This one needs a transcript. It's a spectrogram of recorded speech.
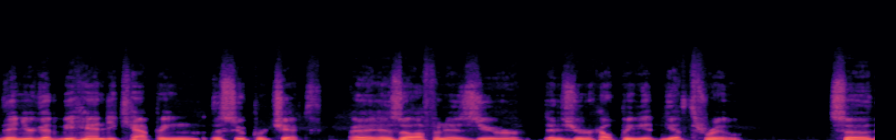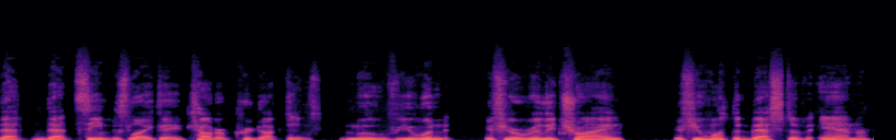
then you're going to be handicapping the super chick uh, as often as you're as you're helping it get through. So that that seems like a counterproductive move. You wouldn't if you're really trying if you want the best of N,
